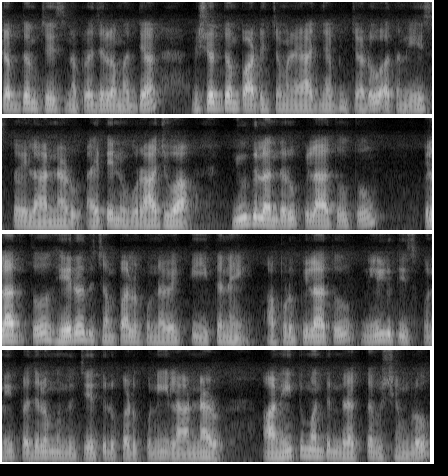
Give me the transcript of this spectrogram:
శబ్దం చేసిన ప్రజల మధ్య నిశ్శబ్దం పాటించమని ఆజ్ఞాపించాడు. అతను యేసుతో ఇలా అన్నాడు అయితే నువ్వు రాజువా? యూదులందరూ పిలాతుతో పిలాతుతో హేరోదు చంపాలనుకున్న వ్యక్తి ఇతనే. అప్పుడు పిలాతు నీళ్ళు తీసుకుని ప్రజల ముందు చేతులు కడుక్కొని ఇలా అన్నాడు ఆ నీతిమంతుని రక్త విషయంలో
